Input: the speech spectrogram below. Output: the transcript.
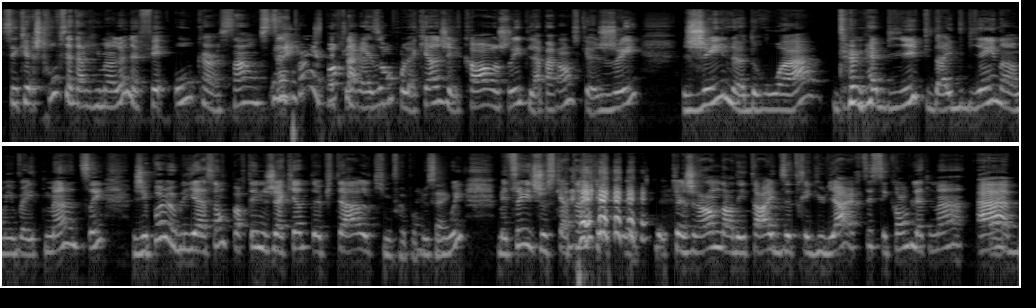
C'est que je trouve que cet argument-là ne fait aucun sens. peu importe la raison pour laquelle j'ai le corps j'ai puis l'apparence que j'ai, j'ai le droit de m'habiller puis d'être bien dans mes vêtements, tu sais. J'ai pas l'obligation de porter une jaquette d'hôpital qui me ferait pas plus louer, mais tu sais, jusqu'à temps que, que, je rentre dans des tailles dites régulières, tu sais, c'est complètement aberrant.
